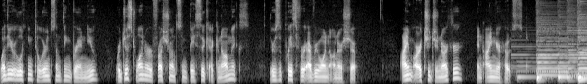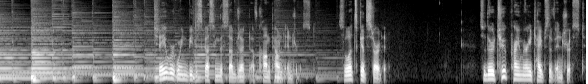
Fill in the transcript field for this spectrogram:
Whether you're looking to learn something brand new or just want to refresh on some basic economics, there's a place for everyone on our show. I'm Archit Janarkar, and I'm your host. Today we're going to be discussing the subject of compound interest. So let's get started. So there are two primary types of interest.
